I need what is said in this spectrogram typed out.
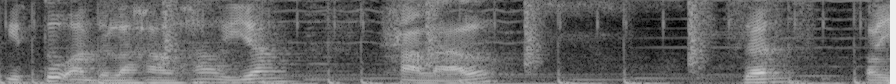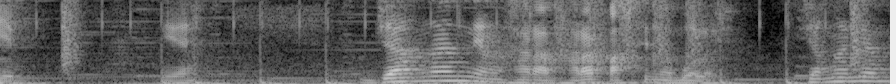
itu adalah hal-hal yang halal dan toyib ya. Jangan yang haram-haram pasti nggak boleh. Jangan yang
